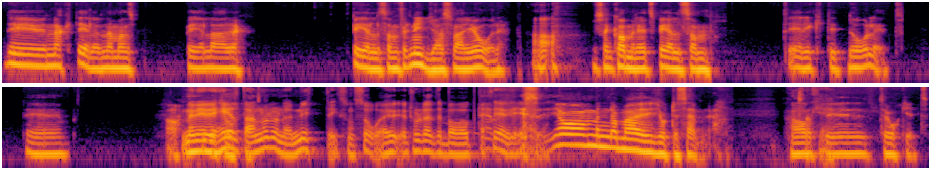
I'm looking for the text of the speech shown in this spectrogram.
det är ju nackdelen när man spelar spel som förnyas varje år. Ja. Och sen kommer det ett spel som det är riktigt dåligt. Det, ja, Men är det är helt tråkigt. annorlunda nytt liksom så? Jag, jag trodde att det bara var uppdateringar. Ja, men de har gjort det sämre. Ja, så att det är tråkigt.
